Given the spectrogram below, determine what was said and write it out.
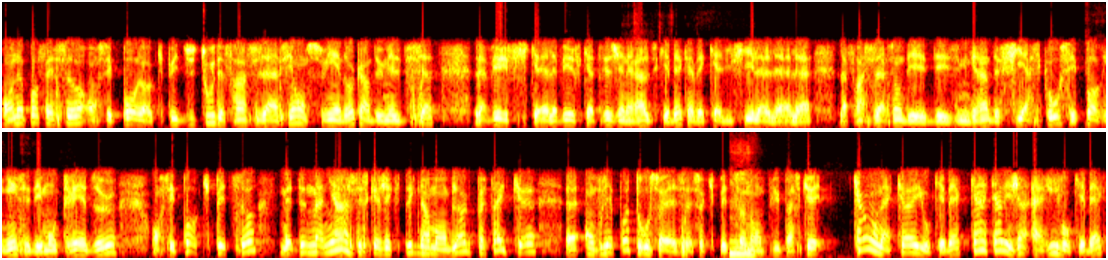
On n'a pas fait ça, on s'est pas occupé du tout de francisation. On se souviendra qu'en 2017, la, vérificatrice générale du Québec avait qualifié la francisation des, des, immigrants de fiasco. C'est pas rien, c'est des mots très durs. On s'est pas occupé de ça, mais d'une manière, c'est ce que j'explique dans mon blog. Peut-être que euh, on voulait pas trop s'occuper de ça mm. non plus, parce que quand on accueille au Québec, quand, quand les gens arrivent au Québec,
